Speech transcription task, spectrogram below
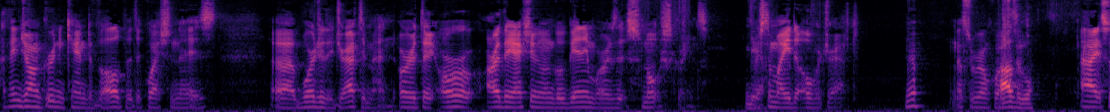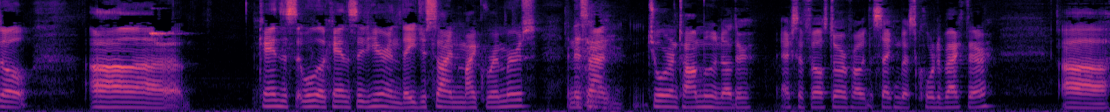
I think Jon Gruden can develop it. The question is, uh, where do they draft him at, or are they, or are they actually going to go get him, or is it smoke screens for Yeah. somebody to overdraft? Yeah. That's a real question. Possible. All right, so uh, Kansas, we'll go to Kansas City here, and they just signed Mike Remmers, and they signed Jordan Ta'amu, another XFL star, probably the second best quarterback there. Uh,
